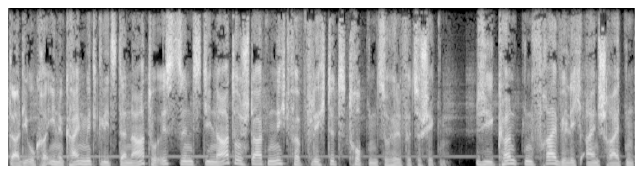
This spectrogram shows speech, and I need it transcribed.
Da die Ukraine kein Mitglied der NATO ist, sind die NATO-Staaten nicht verpflichtet, Truppen zu Hilfe zu schicken. Sie könnten freiwillig einschreiten,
